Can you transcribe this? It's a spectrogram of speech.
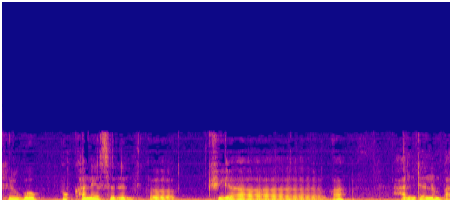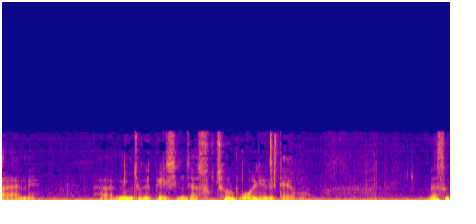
결국 북한에서는 그 귀화가 안 되는 바람에 아, 민족의 배신자 숙청으로 몰리게 되고 그래서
